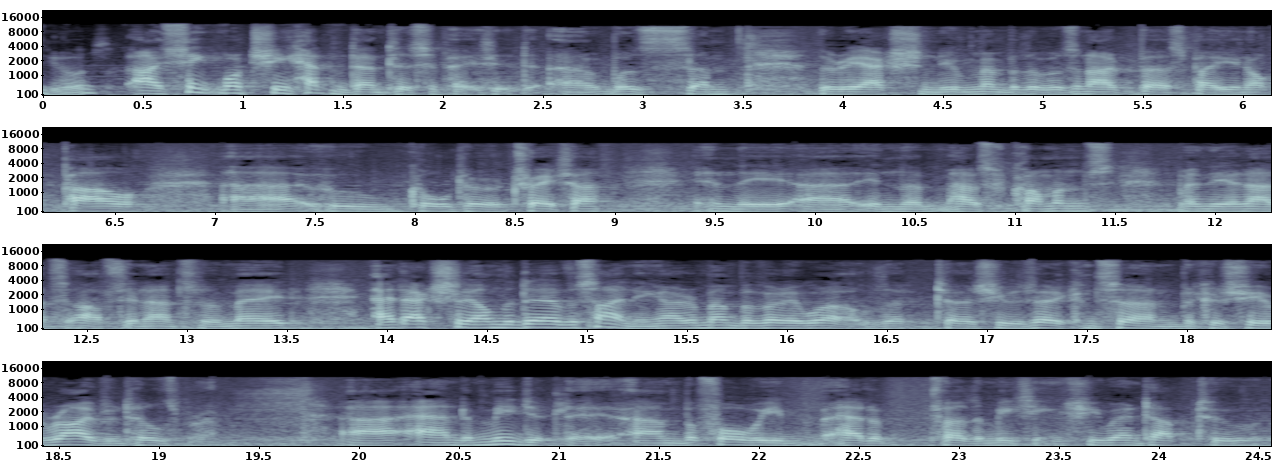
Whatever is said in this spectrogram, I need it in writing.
Yours? I think what she hadn't anticipated uh, was um, the reaction. You remember there was an outburst by Enoch Powell, uh, who called her a traitor in the uh, in the House of Commons when the announce- after the announcements were made. And actually, on the day of the signing, I remember very well that uh, she was very concerned because she arrived at Hillsborough. Uh, and immediately, um, before we had a further meeting, she went up to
